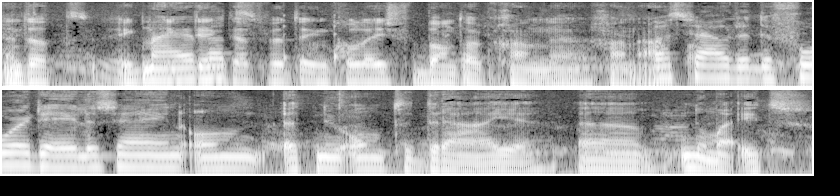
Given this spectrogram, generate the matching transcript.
En dat, ik, Maar ik denk wat- dat we het in collegeverband ook gaan, eh, gaan Wat aanpakken. zouden de voordelen zijn om het nu om te draaien? Eh, noem maar iets.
